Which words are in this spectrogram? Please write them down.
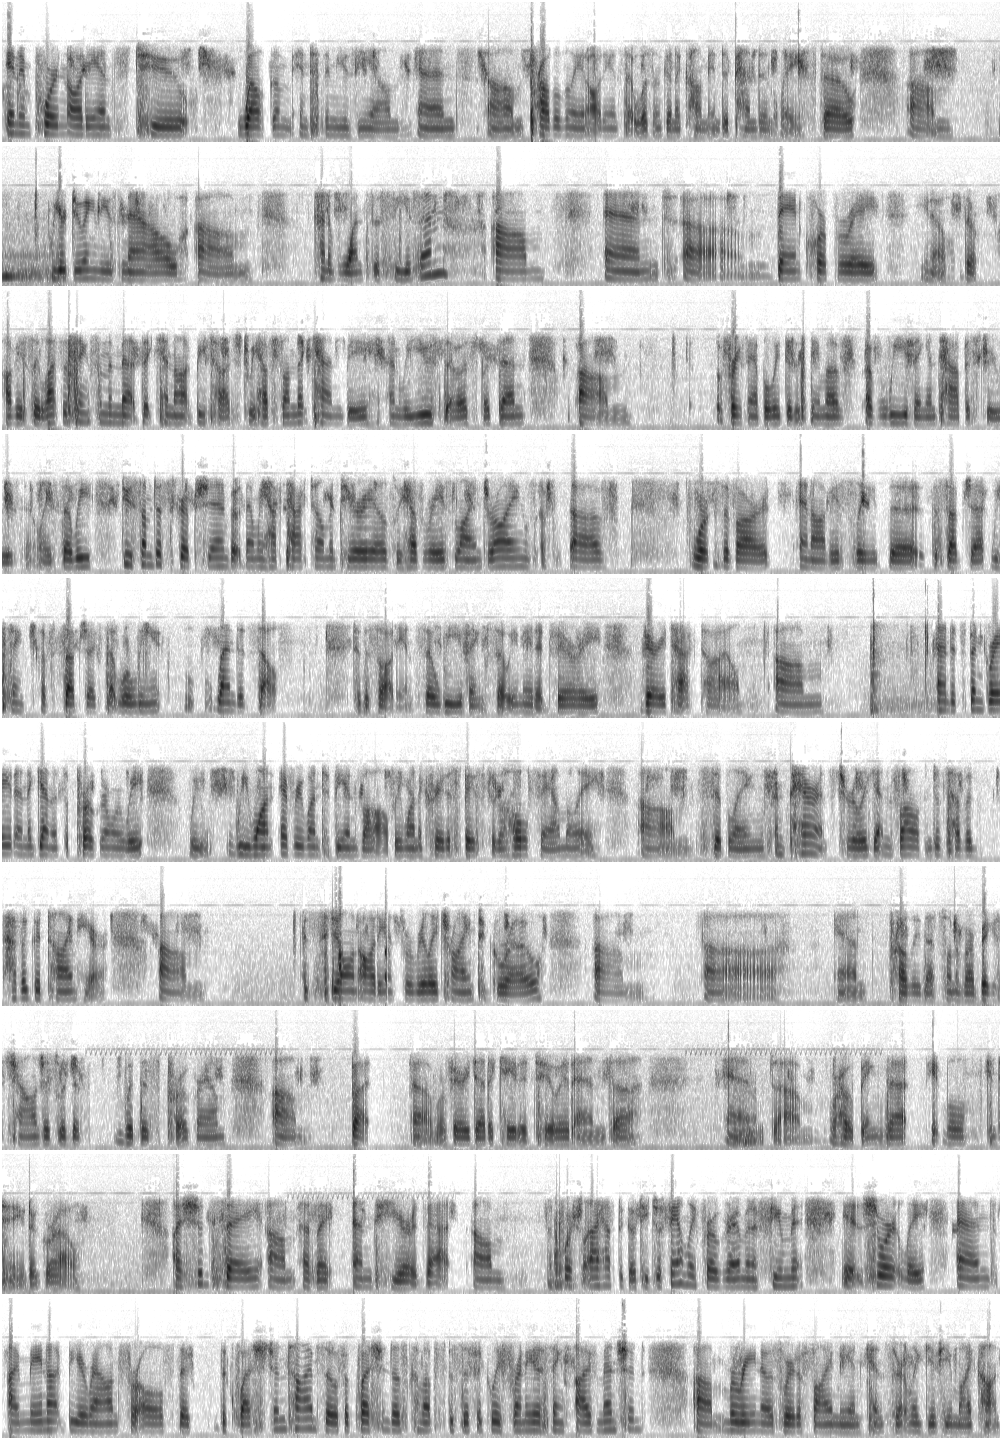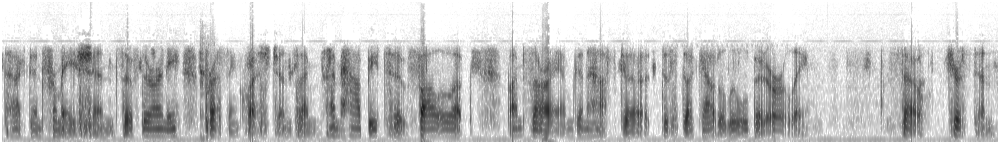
an important audience to welcome into the museum, and um, probably an audience that wasn't going to come independently. So um, we are doing these now, um, kind of once a season. Um, and um, they incorporate you know, there are obviously lots of things in the Met that cannot be touched. We have some that can be, and we use those. But then, um, for example, we did a theme of, of weaving and tapestry recently. So we do some description, but then we have tactile materials. We have raised line drawings of, of works of art, and obviously the, the subject. We think of subjects that will le- lend itself to this audience. So weaving. So we made it very, very tactile. Um, and it's been great. And again, it's a program where we we we want everyone to be involved. We want to create a space for the whole family, um, siblings, and parents to really get involved and just have a have a good time here. Um, it's still an audience we're really trying to grow. Um, uh, and probably that's one of our biggest challenges with this with this program. Um, but uh, we're very dedicated to it, and uh, and um, we're hoping that it will continue to grow. I should say, um, as I end here, that um, unfortunately I have to go teach a family program in a few minutes shortly, and I may not be around for all of the the question time. So if a question does come up specifically for any of the things I've mentioned, um, Marie knows where to find me and can certainly give you my contact information. So if there are any pressing questions, I'm I'm happy to follow up. I'm sorry, I'm going to have to to duck out a little bit early. So, Kirsten,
